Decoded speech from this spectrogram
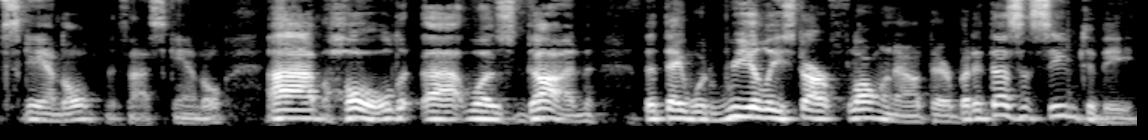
scandal, it's not a scandal, uh, hold uh, was done, that they would really start flowing out there, but it doesn't seem to be.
